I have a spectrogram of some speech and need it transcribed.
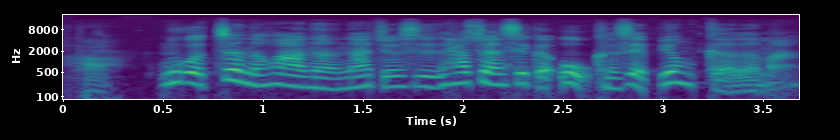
好。如果正的话呢，那就是它虽然是个物，可是也不用隔了嘛。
